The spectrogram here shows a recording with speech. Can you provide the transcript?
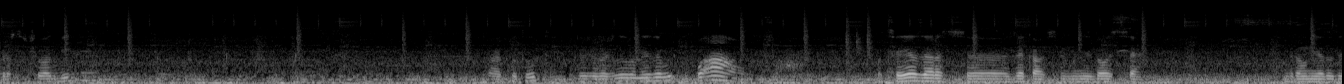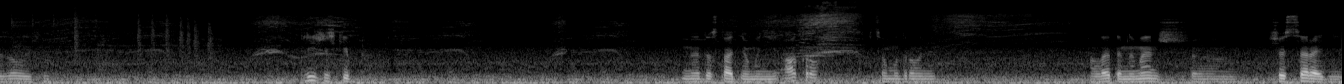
Просто чувак бігає. Так, отут дуже важливо не зали... Вау! Оце я зараз е, злякався, мені здалося все. Дрон я тут і залишу. Трішечки недостатньо мені акро в цьому дроні. Але тим не менш е, щось середнє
